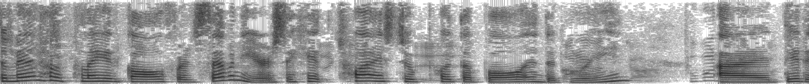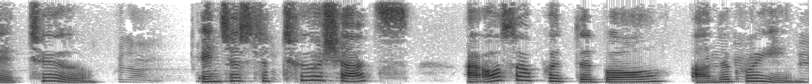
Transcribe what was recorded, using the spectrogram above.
The man who played golf for seven years hit twice to put the ball in the green. I did it too. In just two shots, I also put the ball on the green.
